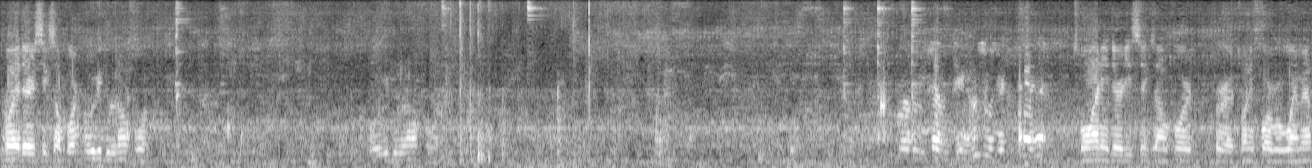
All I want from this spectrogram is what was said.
2036 on 4? What we can do it on for? What we can do it on for? 2036 on 4 for a 24 over white man.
